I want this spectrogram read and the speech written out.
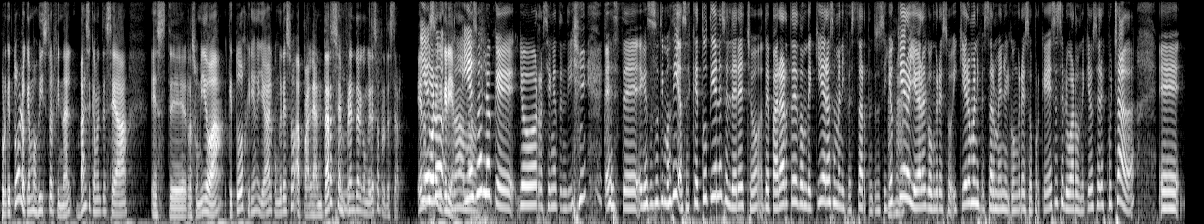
Porque todo lo que hemos visto al final básicamente se ha este, resumido a que todos querían llegar al Congreso a palantarse enfrente del Congreso a protestar. Eso Y es todo lo eso- que querían. Nada Y eso es lo que yo recién entendí este, en estos últimos días. Es que tú tienes el derecho de pararte donde quieras a manifestarte. Entonces, si yo quiero llegar al Congreso y quiero manifestarme en el Congreso porque ese es el lugar donde quiero ser escuchada, eh,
